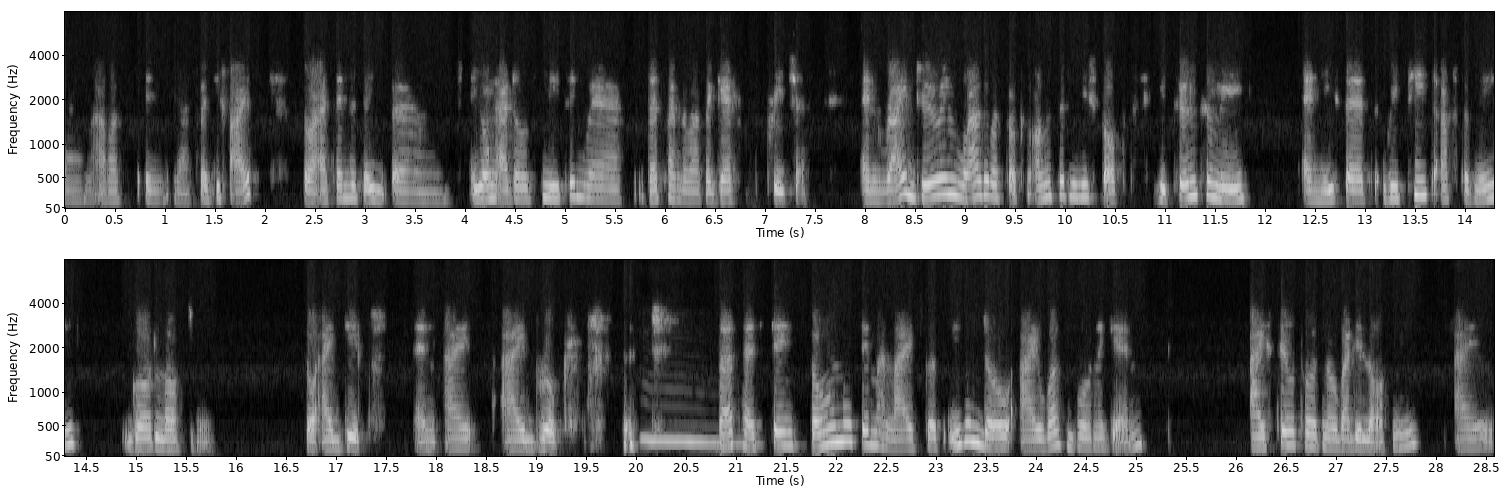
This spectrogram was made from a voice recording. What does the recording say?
um, I was in yeah 25. So I attended a, um, a young adults meeting where that time there was a guest preacher. And right during, while he was talking, all of a sudden he stopped. He turned to me and he said, repeat after me, God loves me. So I did. And I, I broke. Mm. that has changed so much in my life because even though I was born again, I still thought nobody loved me. I,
